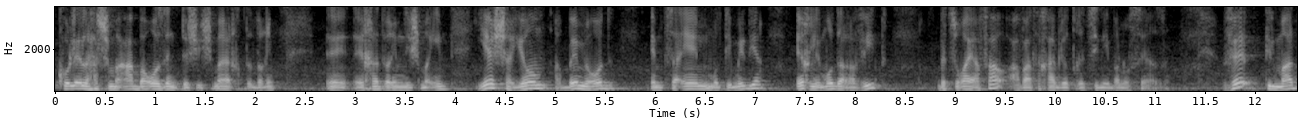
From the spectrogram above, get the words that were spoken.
כולל השמעה באוזן כדי שישמע איך הדברים, איך הדברים נשמעים. יש היום הרבה מאוד אמצעי מולטימדיה, איך ללמוד ערבית בצורה יפה, אבל אתה חייב להיות רציני בנושא הזה. ותלמד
